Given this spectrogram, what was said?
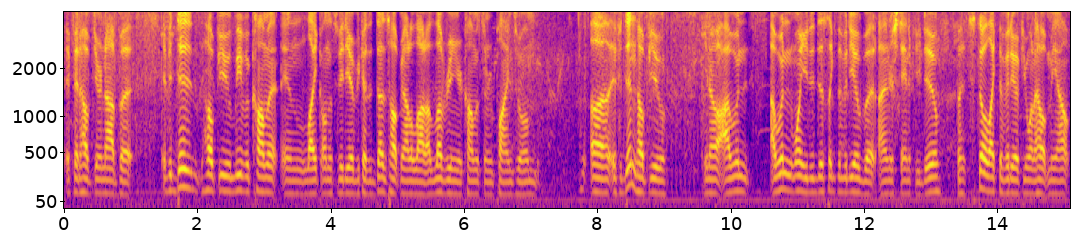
if it helped you or not, but if it did help you, leave a comment and like on this video because it does help me out a lot. I love reading your comments and replying to them. Uh, if it didn't help you, you know, I wouldn't I wouldn't want you to dislike the video, but I understand if you do. But still like the video if you want to help me out.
